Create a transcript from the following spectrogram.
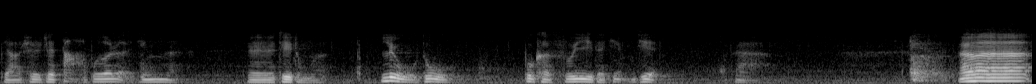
表示这大般若经呢，呃，这种啊六度不可思议的境界。啊，呃，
